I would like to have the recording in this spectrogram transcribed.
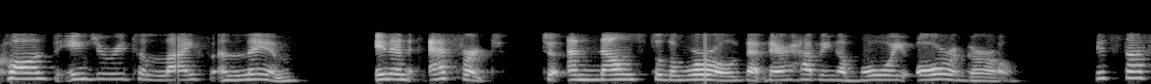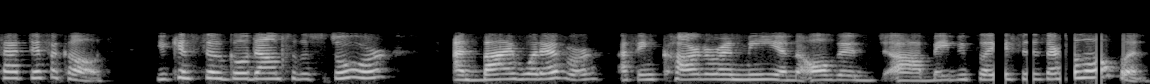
caused injury to life and limb in an effort to announce to the world that they're having a boy or a girl. It's not that difficult. You can still go down to the store and buy whatever. I think Carter and me and all the uh, baby places are still open.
